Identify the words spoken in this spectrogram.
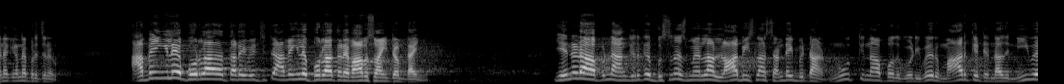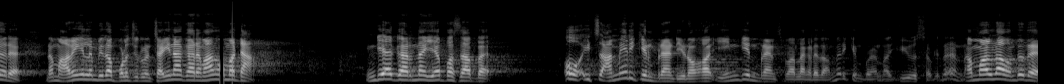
எனக்கு என்ன பிரச்சனை அவங்களே பொருளாதார தடை வச்சுட்டு அவங்களே பொருளாதார தடை வாபஸ் வாங்கிட்டு வந்துட்டாங்க என்னடா அப்படின்னு அங்க இருக்கிற பிஸ்னஸ் மேன்லாம் லாபிஸ்லாம் சண்டை போயிட்டான். நூற்றி நாற்பது கோடி பேர் மார்க்கெட் என்னது நீ வேற. நம்ம அவங்க நம்பி தான் பொழைச்சிருக்கோம். சைனாக்காரன் வாங்க மாட்டான். இந்தியாக்காரன் தான் ஏப்பா சாப்ப. ஓ it's American brand you know Indian brands மாதிரிலாம் கிடையாது. அமெரிக்கன் பிராண்ட் யூஎஸ் அப்படின்னா நம்மால தான் வந்தது.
